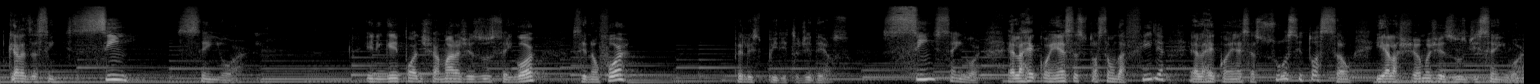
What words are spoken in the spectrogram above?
Porque ela diz assim: sim, Senhor. E ninguém pode chamar a Jesus Senhor se não for pelo Espírito de Deus. Sim, Senhor. Ela reconhece a situação da filha, ela reconhece a sua situação e ela chama Jesus de Senhor.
